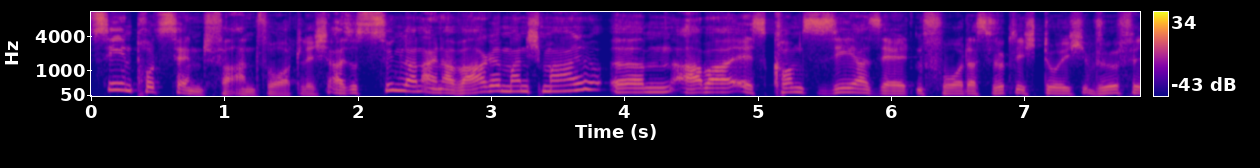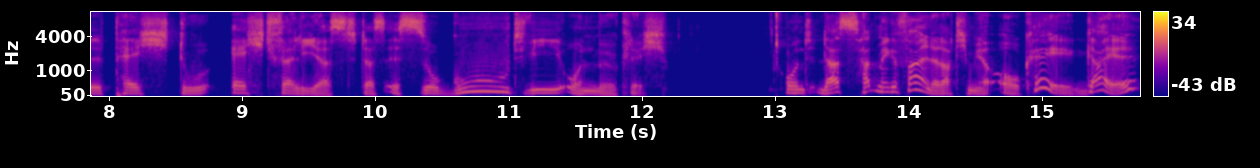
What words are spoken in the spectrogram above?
10% verantwortlich. Also es Zünglein einer Waage manchmal, ähm, aber es kommt sehr selten vor, dass wirklich durch Würfelpech du echt verlierst. Das ist so gut wie unmöglich. Und das hat mir gefallen. Da dachte ich mir, okay, geil.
